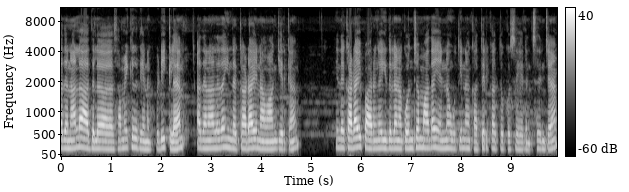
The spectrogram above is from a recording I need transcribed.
அதனால் அதில் சமைக்கிறது எனக்கு பிடிக்கல. அதனால தான் இந்த கடாய் நான் வாங்கியிருக்கேன். இந்த கடாய் பாருங்கள் இதில் நான் கொஞ்சமாக தான் எண்ணெய் ஊற்றி நான் கத்திரிக்காய் தொக்கு செஞ்சேன்.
